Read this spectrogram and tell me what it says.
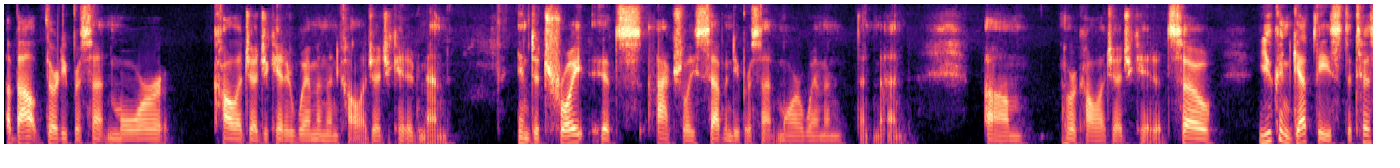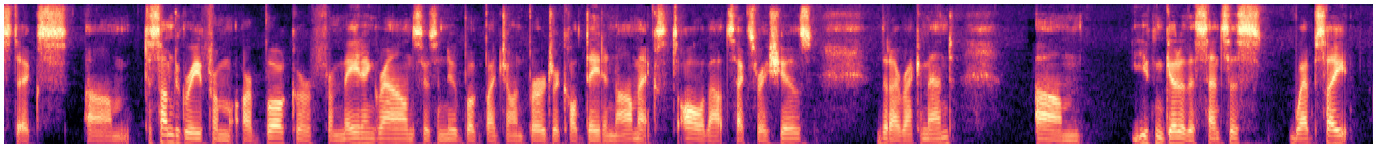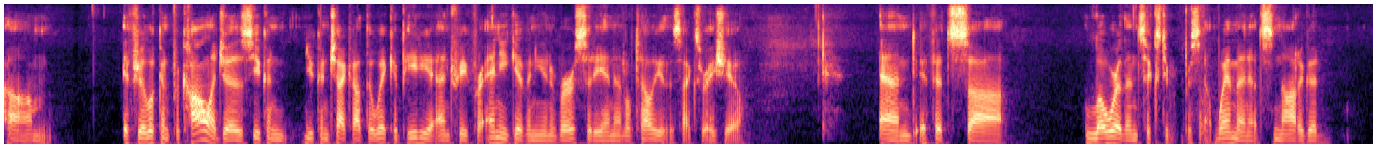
about 30% more college educated women than college educated men. In Detroit, it's actually 70% more women than men um, who are college educated. So you can get these statistics um, to some degree from our book or from Mating Grounds. There's a new book by Jon Birger called Date-onomics. It's all about sex ratios. that I recommend. Um, you can go to the census website. Um, if you're looking for colleges, you can you can check out the Wikipedia entry for any given university, and it'll tell you the sex ratio. And if it's uh, lower than sixty percent women, it's not a good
